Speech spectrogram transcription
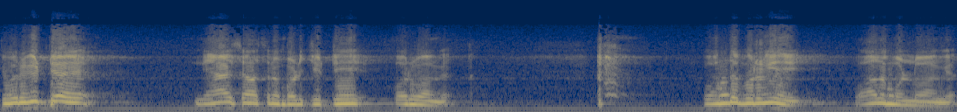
இவர்கிட்ட நியாயசாஸ்திரம் படிச்சுட்டு வருவாங்க. வந்த பிறகு வாதம் பண்ணுவாங்க.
